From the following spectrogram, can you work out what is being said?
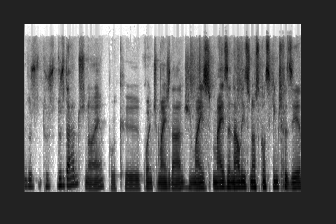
dos, dos- dos dados, não é? Porque quantos mais dados, mais, mais análises nós conseguimos fazer.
